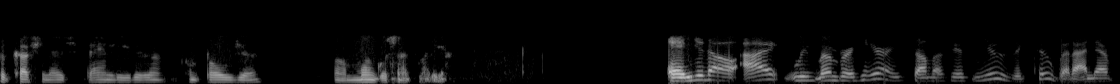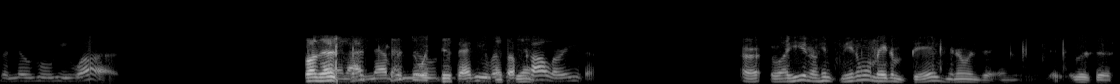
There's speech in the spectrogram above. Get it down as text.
percussionist, band leader, composer, uh, Mongo Santamaria. And you know, I remember hearing some of his music too, but I never knew who he was. Well, that's, and that's, I never knew that he was of yeah. color either. Uh, well, you know, him, you know what made him big? You know, and, the, and it was this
